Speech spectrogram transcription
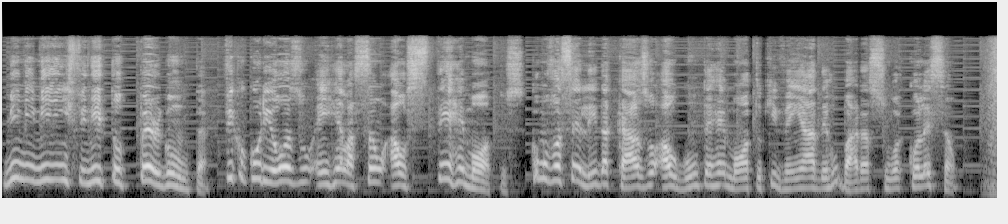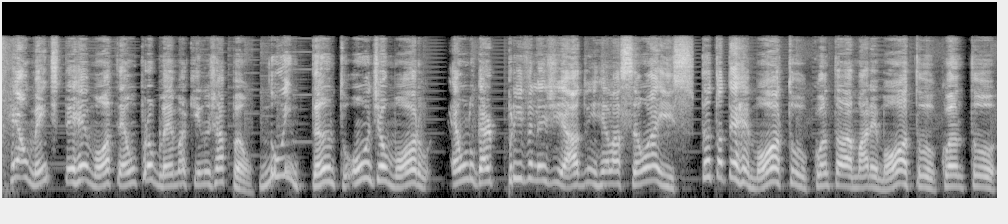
Mimimi Infinito pergunta, fico curioso em relação aos terremotos, como você lida caso algum terremoto que venha a derrubar a sua coleção? Realmente terremoto é um problema aqui no Japão. No entanto, onde eu moro é um lugar privilegiado em relação a isso. Tanto a terremoto, quanto a maremoto, quanto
